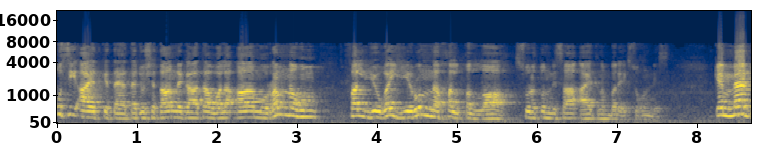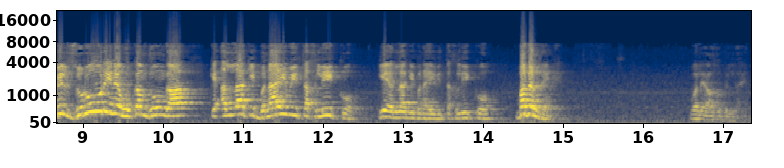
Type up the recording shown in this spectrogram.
اسی آیت کے تحت ہے جو شیطان نے کہا تھا، ولا عام رم فل خلق اللہ سورت النساء، آیت نمبر ایک سو انیس۔ کہ میں بال ضرور انہیں حکم دوں گا کہ اللہ کی بنائی ہوئی تخلیق کو، یہ اللہ کی بنائی ہوئی تخلیق کو بدل دیں گے۔ ولی آزب اللہ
